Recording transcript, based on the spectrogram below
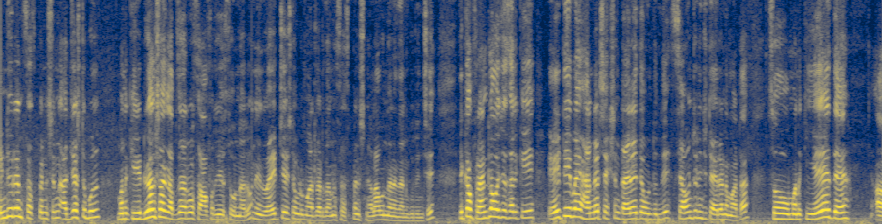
ఎండ్యూరెన్స్ సస్పెన్షన్ అడ్జస్టబుల్ మనకి డ్యూయల్ షాక్ అబ్జర్వర్స్ ఆఫర్ చేస్తూ ఉన్నారు. నేను రైడ్ చేసేటప్పుడు మాట్లాడతాను సస్పెన్షన్ ఎలా ఉందనే దాని గురించి. ఇక ఫ్రంట్లో వచ్చేసరికి eighty by hundred section tyre అయితే ఉంటుంది సెవెంటీ నుంచి టైర్ అనమాట సో మనకి ఏదైతే ఆ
